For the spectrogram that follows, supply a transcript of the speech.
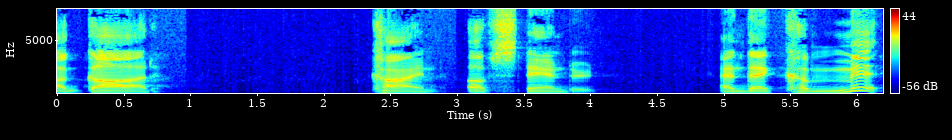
a God kind of standard, and then commit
